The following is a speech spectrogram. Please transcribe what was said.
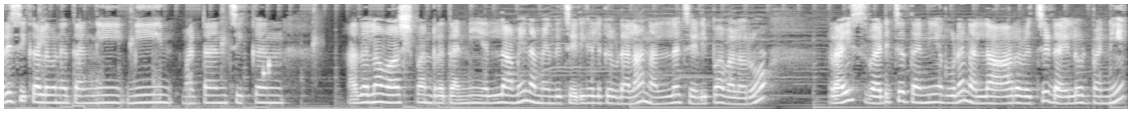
அரிசி கழுவின தண்ணி மீன் மட்டன் சிக்கன் அதெல்லாம் வாஷ் பண்ணுற தண்ணி எல்லாமே நம்ம இந்த செடிகளுக்கு விடலாம். நல்லா செழிப்பாக வளரும். ரைஸ் வடித்த தண்ணியை கூட நல்லா ஆற வச்சு டைலூட் பண்ணி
